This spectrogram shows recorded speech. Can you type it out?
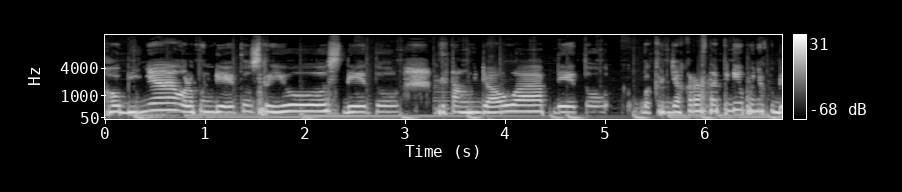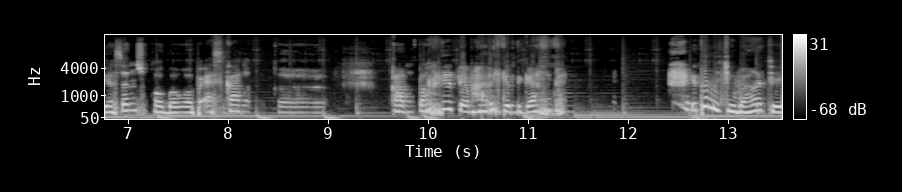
hobinya walaupun dia itu serius dia itu bertanggung jawab dia itu bekerja keras tapi dia punya kebiasaan suka bawa PSK ke, kantornya tiap hari ganti-ganti itu lucu banget sih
